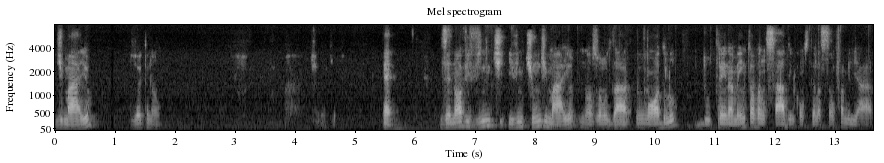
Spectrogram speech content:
de maio, 18 não. Deixa eu ver aqui. É, 19, 20 e 21 de maio, nós vamos dar um módulo do treinamento avançado em constelação familiar.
